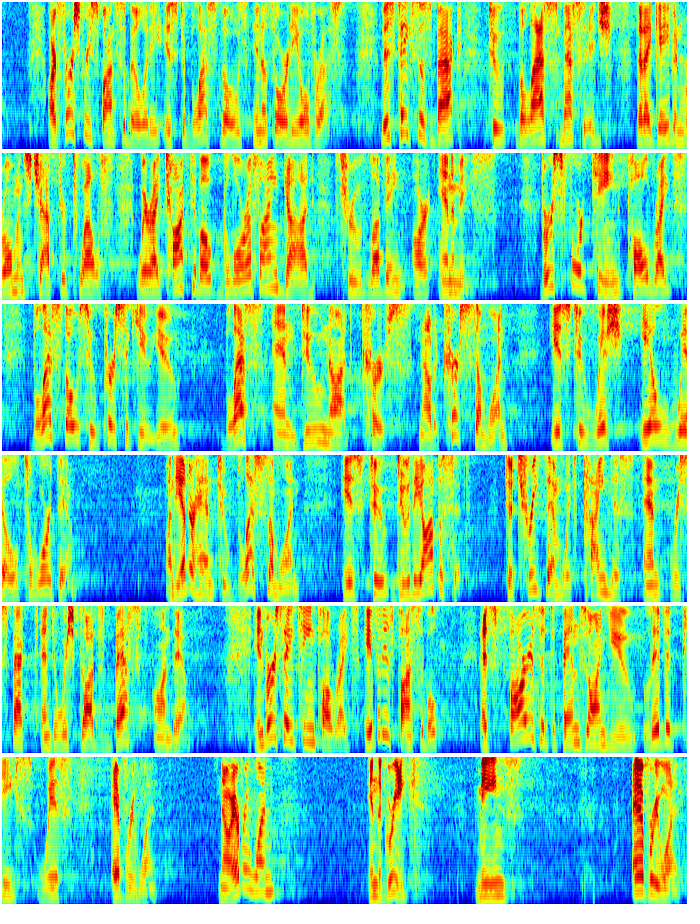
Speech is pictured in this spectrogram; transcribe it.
Our first responsibility is to bless those in authority over us. This takes us back to the last message that I gave in Romans chapter 12, where I talked about glorifying God through loving our enemies. Verse 14, Paul writes, Bless those who persecute you, bless and do not curse. Now, to curse someone is to wish ill will toward them. On the other hand, to bless someone is to do the opposite to treat them with kindness and respect and to wish God's best on them. In verse 18, Paul writes, If it is possible, as far as it depends on you, live at peace with everyone. Now, everyone in the Greek means everyone.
